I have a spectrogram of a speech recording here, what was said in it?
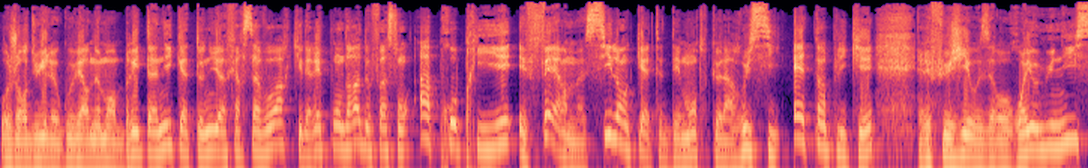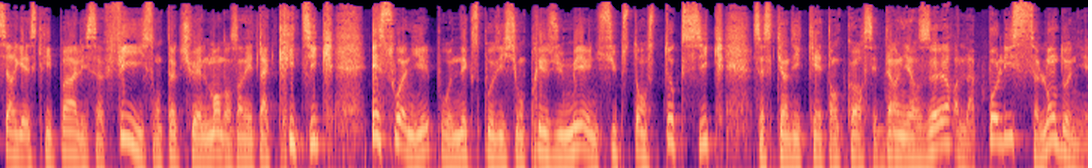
Aujourd'hui, le gouvernement britannique a tenu à faire savoir qu'il répondra de façon appropriée et ferme si l'enquête démontre que la Russie est impliquée. Réfugié au zéro Royaume-Uni, Sergei Skripal et sa fille sont actuellement dans un état critique et soignés pour une exposition présumée à une substance toxique c'est ce qu'indiquait encore ces dernières heures la police londonienne.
